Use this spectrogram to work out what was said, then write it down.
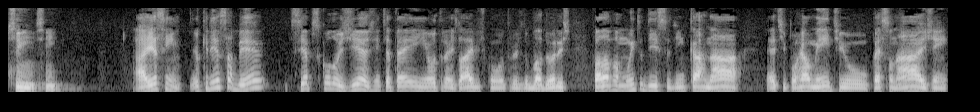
Sim, sim. Aí, assim, eu queria saber se a psicologia, a gente até em outras lives com outros dubladores, falava muito disso, de encarnar, é, tipo, realmente o personagem,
